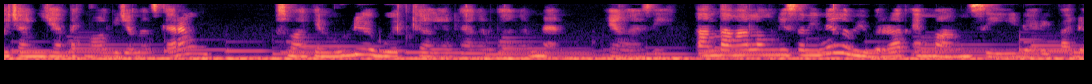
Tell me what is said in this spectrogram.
kecanggihan teknologi zaman sekarang semakin mudah buat kalian kangen-kangenan ya nggak sih? Tantangan long distance ini lebih berat emang sih daripada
